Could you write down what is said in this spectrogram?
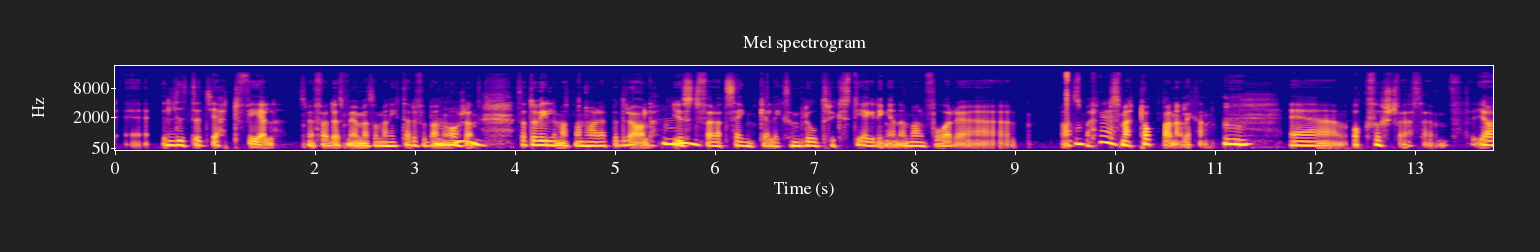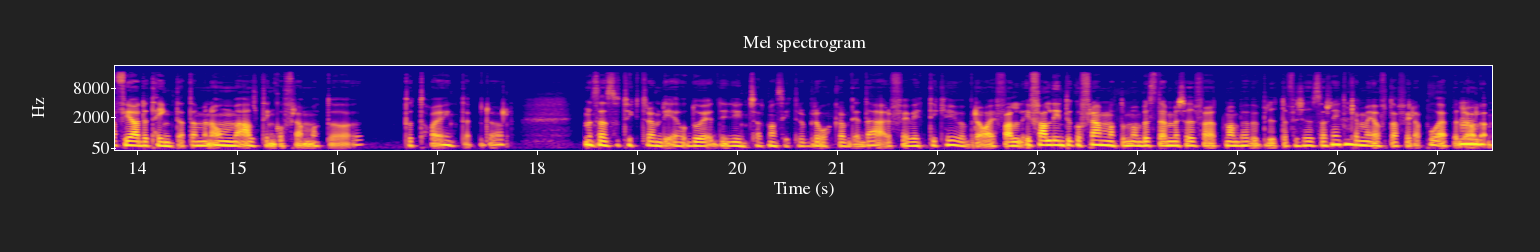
eh, litet hjärtfel som jag föddes med, men som man hittade för bara några år sedan. Så att då ville man att man har epidural, just för att sänka liksom blodtrycksstegringen när man får eh, ja, smärt, Okej. smärttopparna. Liksom. Eh, och först var jag så här, ja, för jag hade tänkt att ja, men om allting går framåt då, då tar jag inte epidural. Men sen så tyckte de det och då är det ju inte så att man sitter och bråkar om det där. För jag vet, det kan ju vara bra ifall, ifall det inte går framåt och man bestämmer sig för att man behöver bryta för kejsarsnitt kan man ju ofta fylla på epiduralen.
